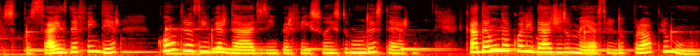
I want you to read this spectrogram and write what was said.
vos possais defender contra as inverdades e imperfeições do mundo externo, cada um na qualidade do mestre do próprio mundo.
